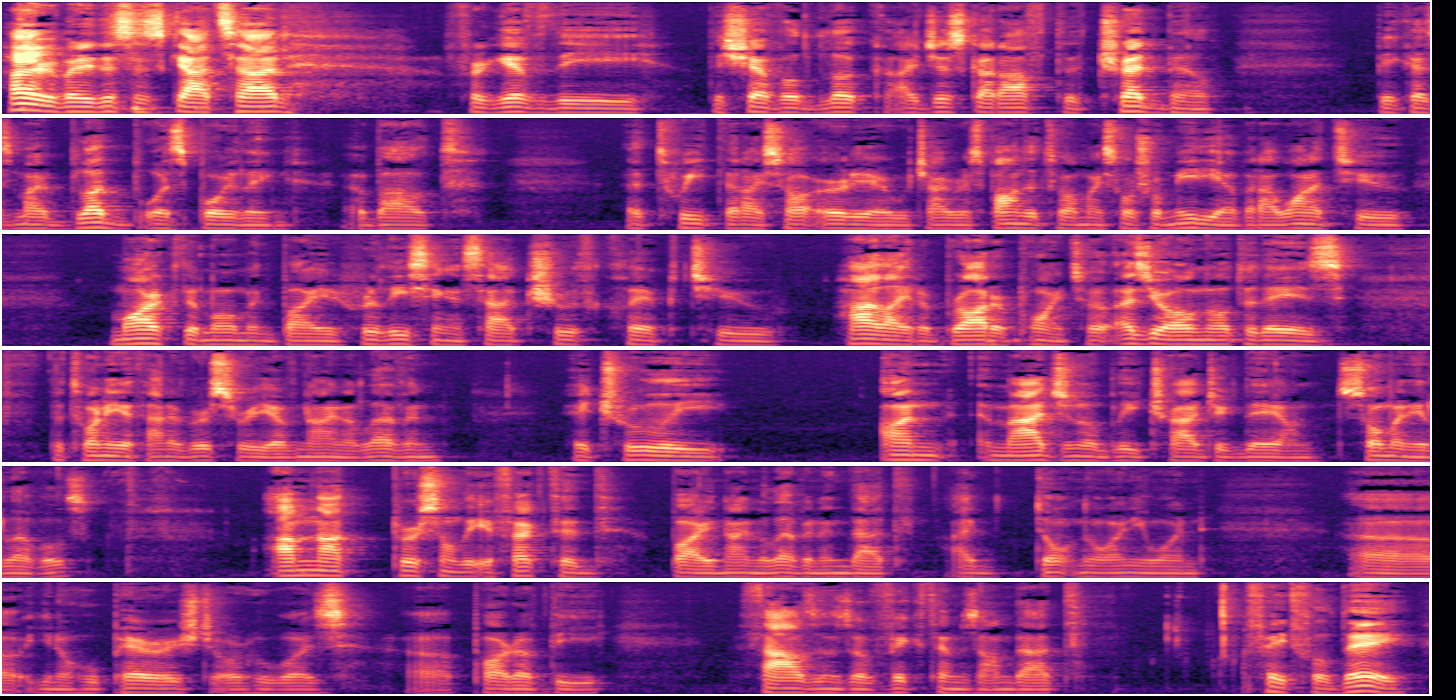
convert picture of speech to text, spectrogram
Hi, everybody. This is Gad Saad. Forgive the disheveled look. I just got off the treadmill because my blood was boiling about a tweet that I saw earlier, which I responded to on my social media. But I wanted to mark the moment by releasing a Saad truth clip to highlight a broader point. So, as you all know, today is the 20th anniversary of 9 11, a truly unimaginably tragic day on so many levels. I'm not personally affected by 9/11 in that I don't know anyone, uh, you know, who perished or who was uh, part of the thousands of victims on that fateful day.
